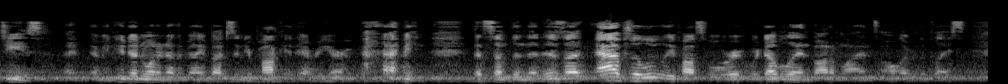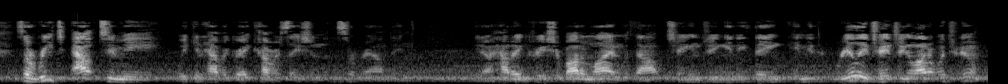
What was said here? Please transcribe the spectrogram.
geez, I, I, mean, who doesn't want another million bucks in your pocket every year? I mean, that's something that is uh, absolutely possible. We're, we're doubling bottom lines all over the place. So reach out to me. We can have a great conversation surrounding, you know, how to increase your bottom line without changing anything, and really changing a lot of what you're doing.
